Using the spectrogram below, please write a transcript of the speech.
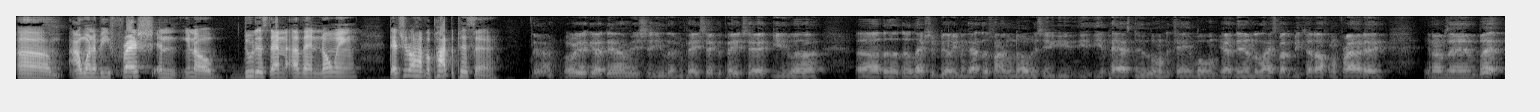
Um, I want to be fresh and you know do this, that, and the other, and knowing that you don't have a pot to piss in. Yeah, or you goddamn you shit. You living paycheck to paycheck. You uh. Uh, the the electric bill, you done got the final notice. You you you you past due on the cable. Goddamn, the lights about to be cut off on Friday. You know what I'm saying? But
